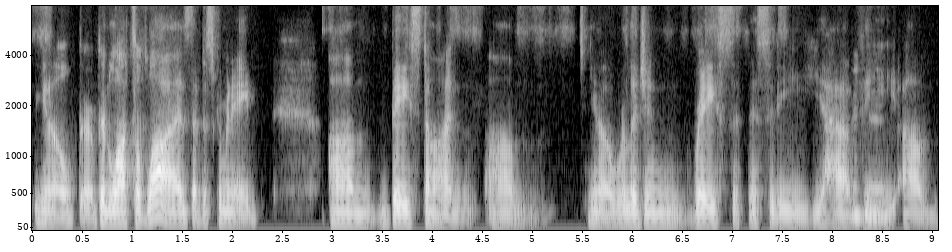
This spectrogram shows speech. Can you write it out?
you know, there have been lots of laws that discriminate um, based on um, you know religion, race, ethnicity. You have mm-hmm. the um,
